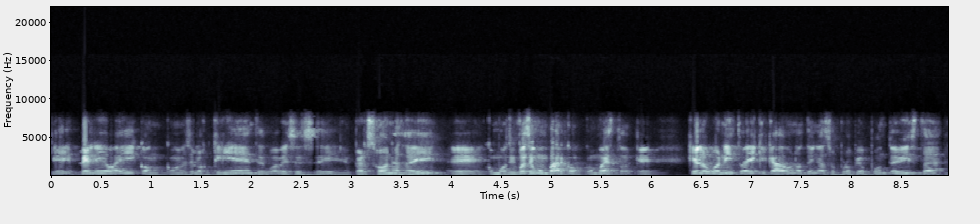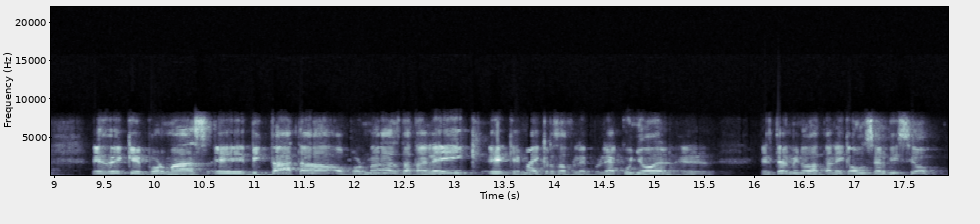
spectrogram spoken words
eh, peleo ahí con, con, a veces los clientes o a veces eh, personas ahí, eh, como si fuesen un barco como esto, que, que lo bonito ahí, que cada uno tenga su propio punto de vista, es de que por más Big Data o por más Data Lake que Microsoft le, le acuñó el el término data lake a un servicio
